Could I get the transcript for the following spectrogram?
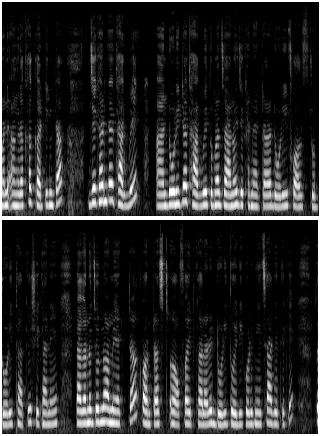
মানে আংরাখা কাটিংটা যেখানটায় থাকবে ডরিটা থাকবে, তোমরা জানোই যেখানে একটা ডরি ফলস ডরি থাকে, সেখানে লাগানোর জন্য আমি একটা কন্ট্রাস্ট অফ হোয়াইট কালারের ডরি তৈরি করে নিয়েছি আগে থেকে। তো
